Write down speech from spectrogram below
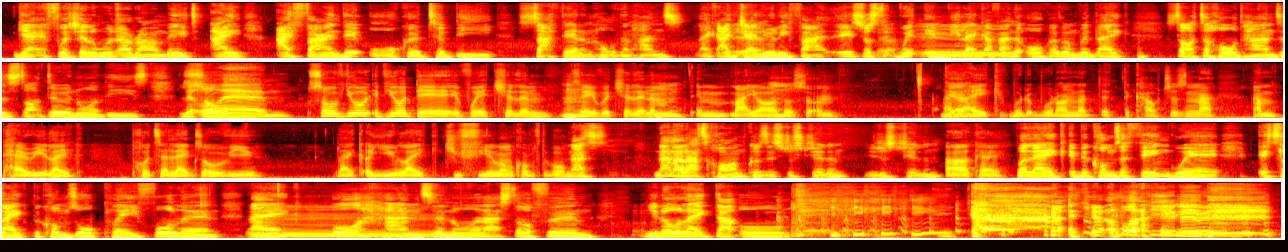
yeah, if we're chilling with around mates, I I find it awkward to be sat there and holding hands. Like I Yeah. genuinely find it's just Yeah. within me. Like I find it mm. awkward when we like start to hold hands and start doing all these little So- um. so if you're if you're there, if we're chilling, mm. say we're chilling in, in my yard or something, and Yeah. like we're, we're on the, the couches and that, and Perry like puts her legs over you, like are you like do you feel uncomfortable? That's no, no, that's calm because it's just chilling. You're just chilling. Okay. But like it becomes a thing where it's like becomes all playful and like all hands and all that stuff and you know like that all. you know what I you mean?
